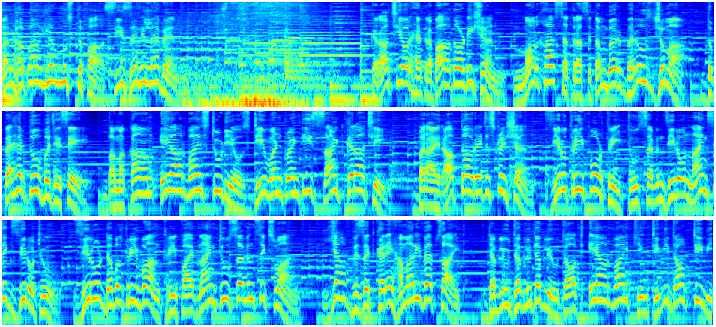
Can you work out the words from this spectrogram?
मरहबा या मुस्तफ़ा सीज़न 11 कराची और हैदराबाद ऑडिशन मोरखा 17 सितंबर बरोज जुमा, दोपहर दो बजे से, बमकाम A R Y studios D one twenty site Karachi. बरए राबता और registration zero three four three two seven zero nine six zero two zero double three one three five nine two seven six one या visit करें हमारी website www.arYQTV.tv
